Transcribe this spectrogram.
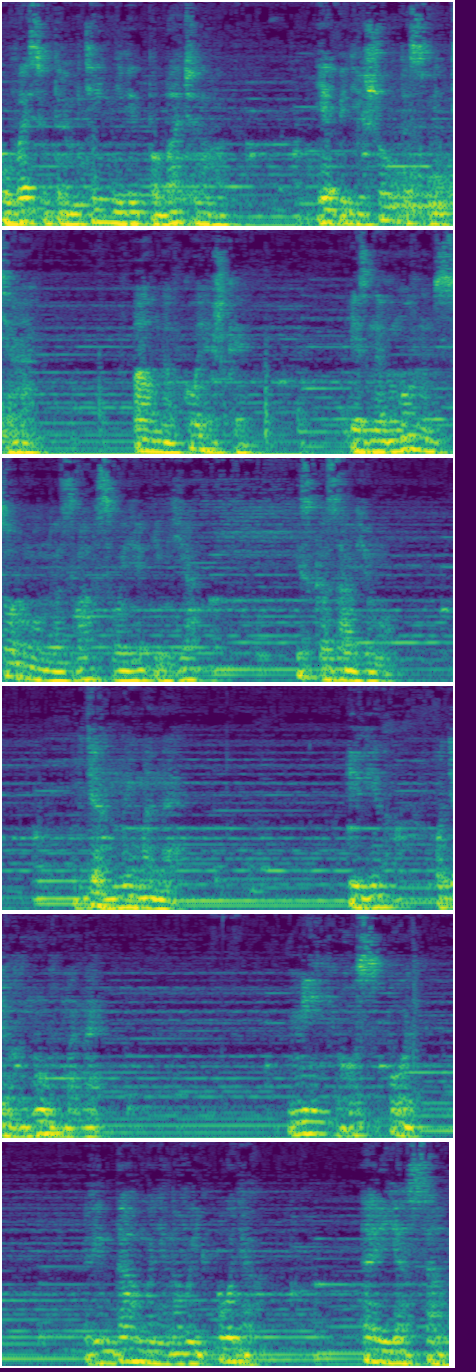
Увесь у тремтінні від побаченого я підійшов до сміттяра, впав навколішки і з невимовним соромом назвав своє ім'я і сказав йому Вдягни мене. І він одягнув мене. Мій Господь, Він дав мені новий одяг, та і я сам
